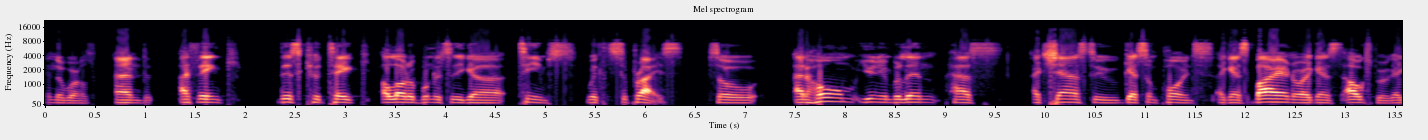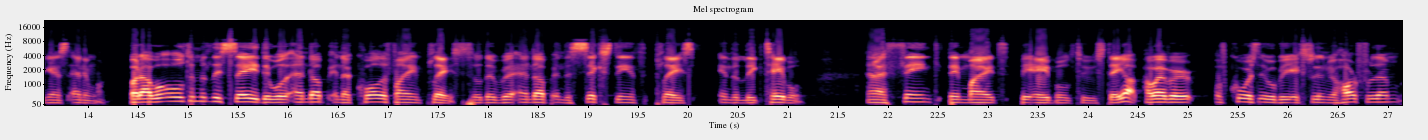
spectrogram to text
in the world. And I think this could take a lot of Bundesliga teams with surprise. So at home, Union Berlin has a chance to get some points against Bayern or against Augsburg, against anyone. But I will ultimately say they will end up in a qualifying place. So they will end up in the 16th place in the league table. And I think they might be able to stay up. However, of course, it will be extremely hard for them.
